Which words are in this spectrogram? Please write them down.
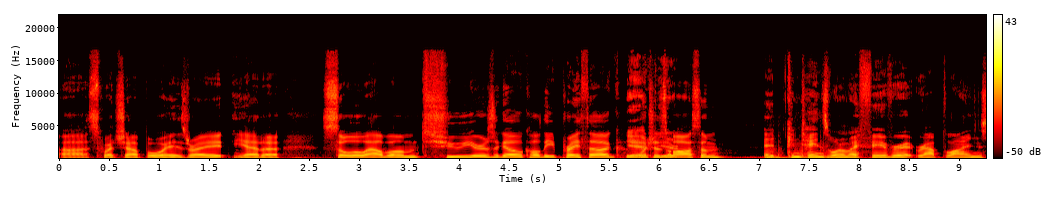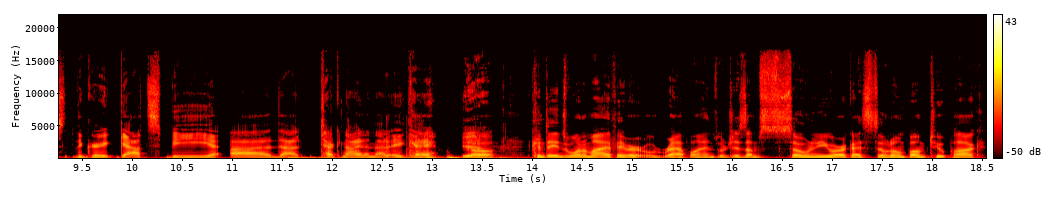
uh, Sweatshop Boys, right? He had a solo album two years ago called Eat Pray Thug, Yeah, which is yeah. awesome. It contains one of my favorite rap lines, The Great Gatsby, uh, that Tech 9 and that AK. Yeah. Uh, contains one of my favorite rap lines, which is "I'm so New York, I still don't bump Tupac."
